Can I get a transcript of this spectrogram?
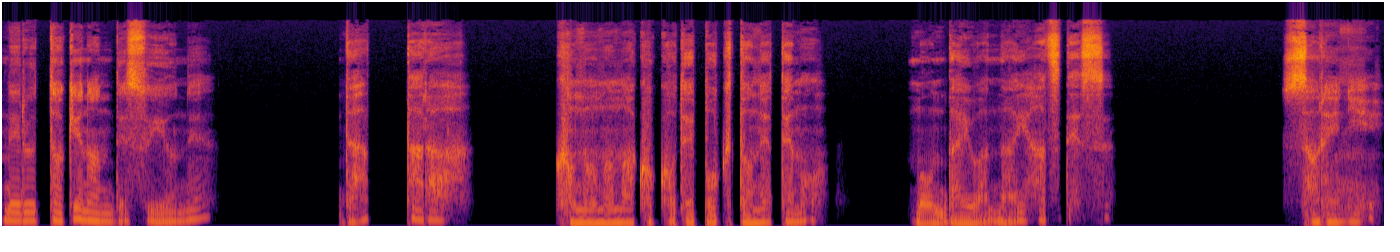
寝るだけなんですよね。たら、このままここで僕と寝ても問題はないはずです。それに、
